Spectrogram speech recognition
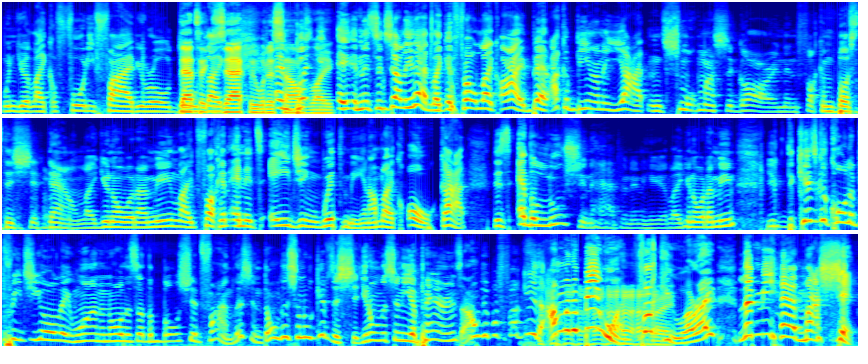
when you're like a 45 year old dude? That's like, exactly what it and- sounds but- like. and it's exactly that. Like it felt like, all right, bet I could be on a yacht and smoke my cigar and then fucking bust this shit down. Like you know what I mean? Like fucking, and it's aging with me, and I'm like, oh god, there's evolution happening here. Like you know what I mean? You, the kids could call it preachy all they want and all this other bullshit. Fine, listen, don't listen. Who gives a shit? You don't listen to your parents. I don't give a fuck either. I'm gonna be one. fuck Right. you. All right, let me have my shit.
